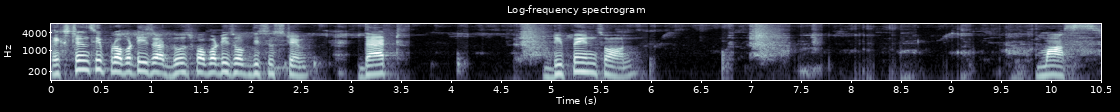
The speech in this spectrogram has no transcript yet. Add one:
extensive properties are those properties of the system that depends on mass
